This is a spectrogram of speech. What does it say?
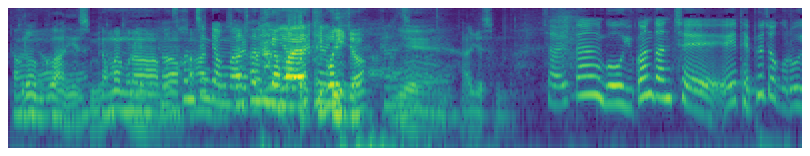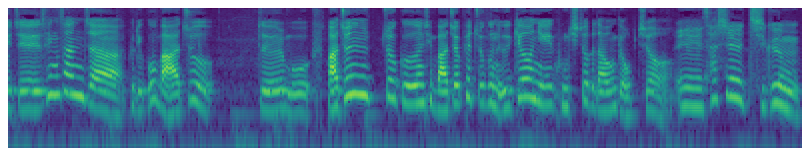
그런 당연히요. 거 아니겠습니까? 경마 문화 그런 선진 경마를 선진 경마의 위한- 기본이죠. 예, 알겠습니다. 자, 일단 뭐 유관 단체의 대표적으로 이제 생산자 그리고 마주 들 뭐 마주 쪽은 지금 마주협회 쪽은 의견이 공식적으로 나온 게 없죠. 예, 사실 지금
